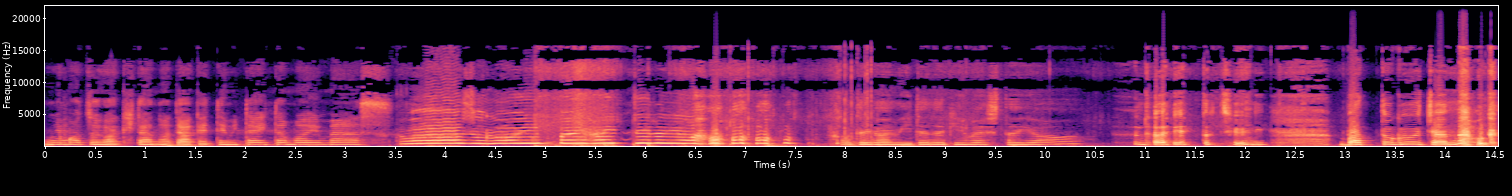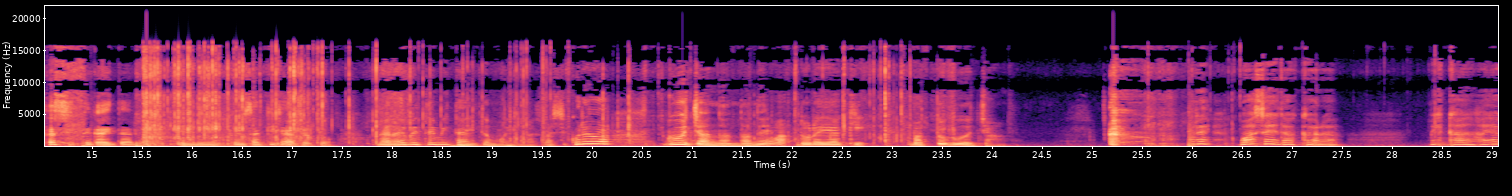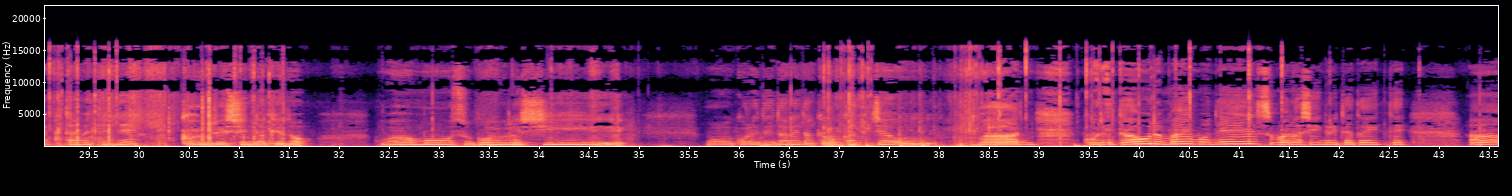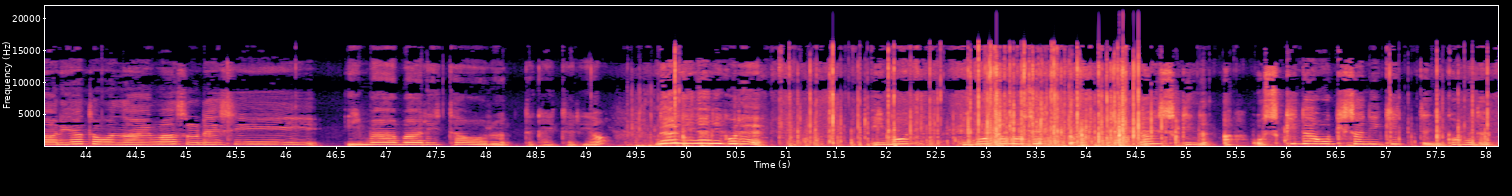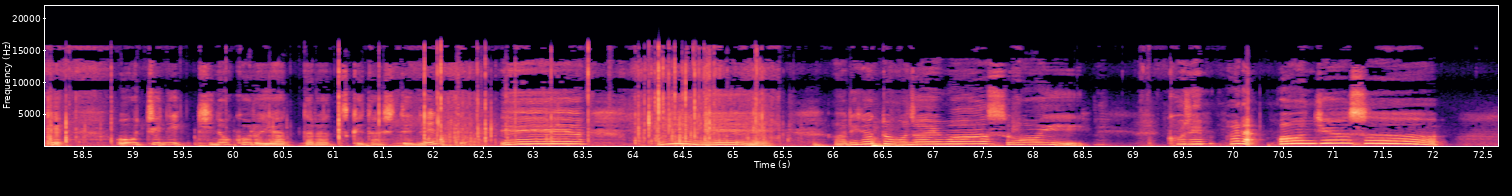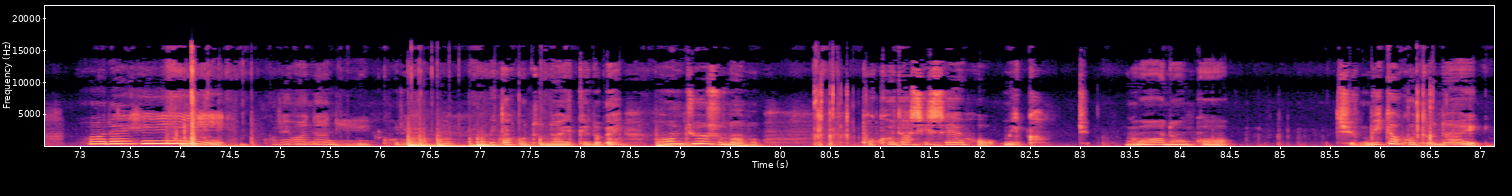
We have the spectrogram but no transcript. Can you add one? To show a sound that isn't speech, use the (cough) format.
荷物が来たので開けてみたいと思います。わー、すごいいっぱい入ってるよ。お手紙いただきましたよ。ダイエット中に、バットグーちゃんのお菓子って書いてある。でね、これ先じゃあちょっと、並べてみたいと思います。私、これは、グーちゃんなんだね。は、どら焼き、バットグーちゃん。(laughs) これ、和製だから、みかん早く食べてね。すっごい嬉しいんだけど。わあ、もうすごい嬉しい。もうこれで誰だか分かっちゃう。わあ、これタオル前もね、素晴らしいのいただいて。ああ、ありがとうございます。嬉しい。今治タオルって書いてあるよ。なになにこれ芋、芋玉セット。大好きな、あ、お好きな大きさに切って煮込むだけ。お家にキノコ類あったら付け足してね。ええー、いいね。ありがとうございます。すごい。これ、ほら、ポンジュース。これいい。これは何？これ、見たことないけど、え、ポンジュースなの？コク出し製法、みかん。うわーなんか、ち見たことない。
